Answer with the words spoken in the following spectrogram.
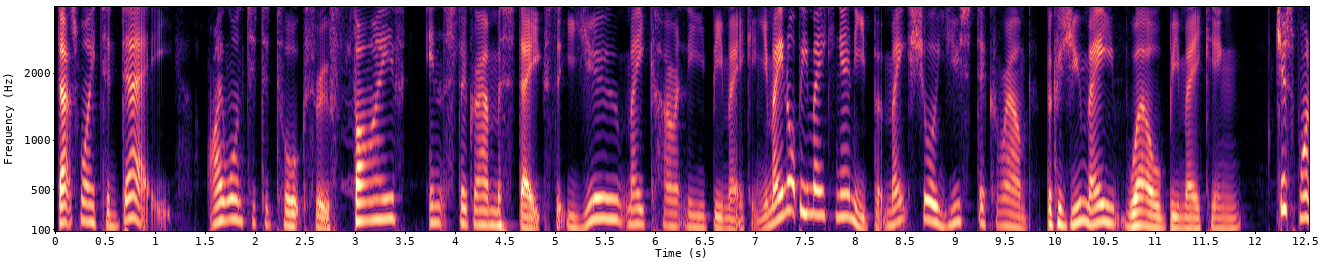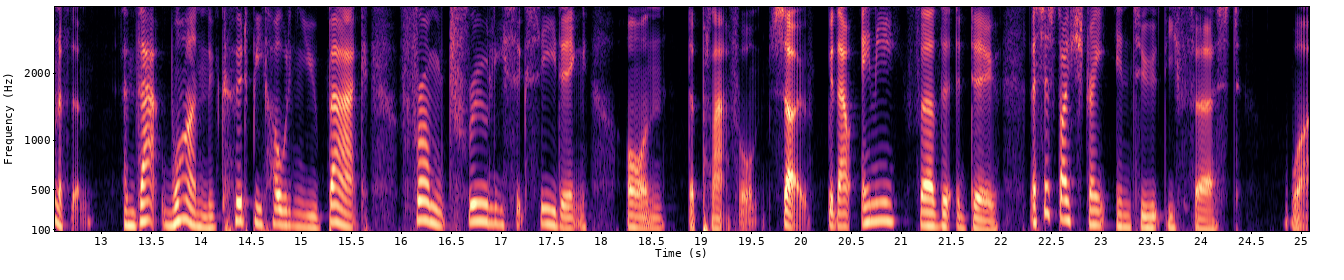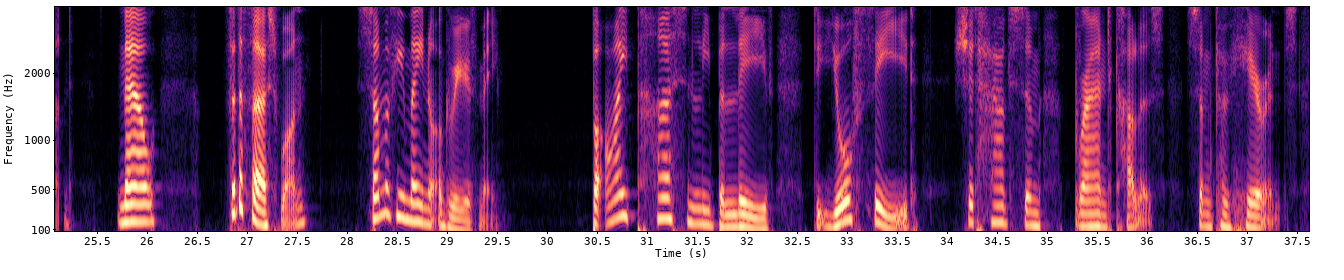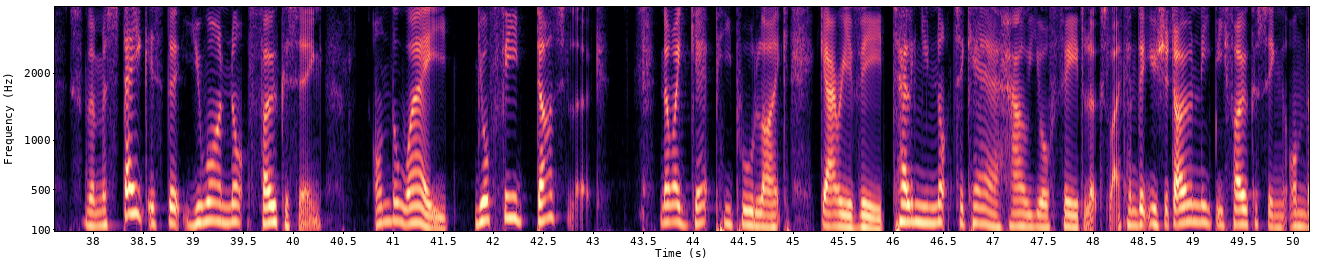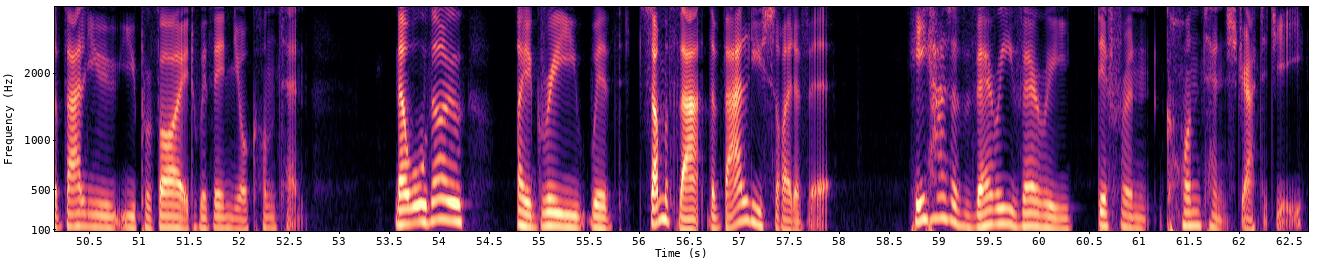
that's why today I wanted to talk through five Instagram mistakes that you may currently be making. You may not be making any, but make sure you stick around because you may well be making just one of them. And that one could be holding you back from truly succeeding on the platform. So, without any further ado, let's just dive straight into the first one. Now, for the first one, some of you may not agree with me, but I personally believe that your feed should have some brand colors, some coherence. So the mistake is that you are not focusing on the way your feed does look. Now, I get people like Gary Vee telling you not to care how your feed looks like and that you should only be focusing on the value you provide within your content. Now, although I agree with some of that, the value side of it, he has a very, very different content strategy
